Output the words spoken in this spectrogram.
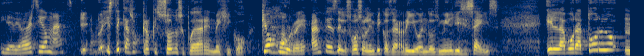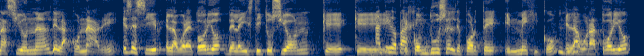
y debió haber sido más. Este caso creo que solo se puede dar en México. ¿Qué ocurre antes de los Juegos Olímpicos de Río en 2016? El Laboratorio Nacional de la CONADE, es decir, el laboratorio de la institución que, que, conduce el deporte en México, el laboratorio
